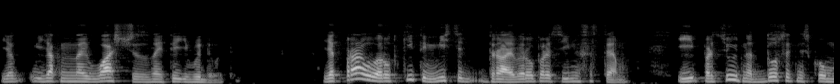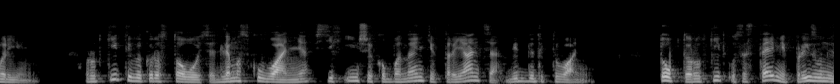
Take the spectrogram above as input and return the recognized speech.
як, якнайважче знайти і видалити. Як правило, руткіти містять драйвери операційних систем і працюють на досить низькому рівні. Руткіти використовуються для маскування всіх інших компонентів троянця від детектування. Тобто руткіт у системі призваний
